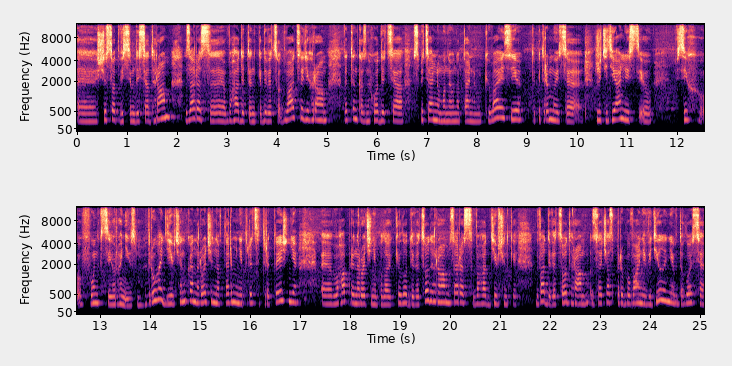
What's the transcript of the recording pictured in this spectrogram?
е, 680 грам. Зараз е, вага дитинки 920 грам. Дитинка знаходиться в спеціальному неонатальному кювезі, де підтримується життєдіяльність. Е, Всіх функцій організму. Друга дівчинка народжена в терміні 33 тижні. Е, Вага при народженні була кіло 900 грам. Зараз вага дівчинки 2 900 грам. За час перебування в відділенні вдалося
